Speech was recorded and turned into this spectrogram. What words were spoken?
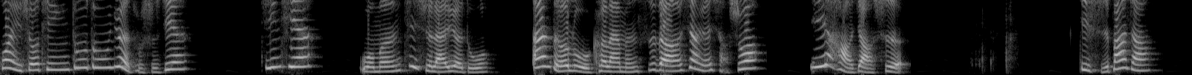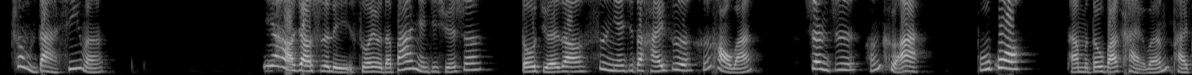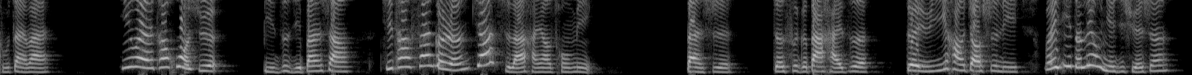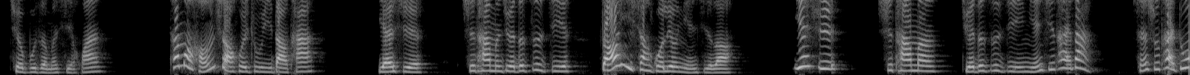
欢迎收听嘟嘟阅读时间。今天我们继续来阅读安德鲁·克莱门斯的校园小说《一号教室》第十八章：重大新闻。一号教室里，所有的八年级学生都觉得四年级的孩子很好玩，甚至很可爱。不过，他们都把凯文排除在外，因为他或许比自己班上其他三个人加起来还要聪明。但是，这四个大孩子对于一号教室里唯一的六年级学生却不怎么喜欢，他们很少会注意到他。也许是他们觉得自己早已上过六年级了，也许是他们。觉得自己年纪太大，成熟太多。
